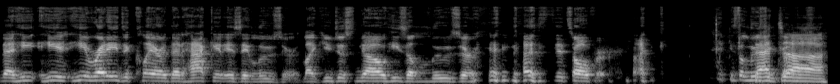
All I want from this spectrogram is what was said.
that he he he already declared that Hackett is a loser. Like you just know he's a loser. it's over. Like he's a loser. That uh,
